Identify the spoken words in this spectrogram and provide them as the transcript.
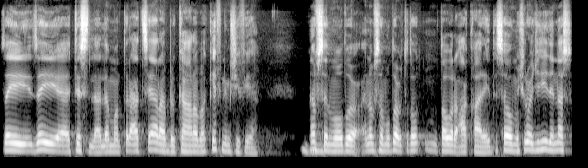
زي زي تسلا لما طلعت سيارة بالكهرباء كيف نمشي فيها؟ نفس الموضوع نفس الموضوع مطور عقاري. إذا سوى مشروع جديد الناس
